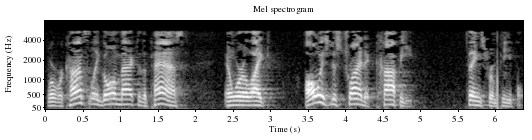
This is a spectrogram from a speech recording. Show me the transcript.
where we're constantly going back to the past, and we're like always just trying to copy things from people.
